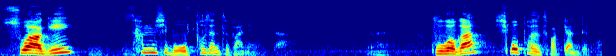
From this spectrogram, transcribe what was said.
수학이 35% 반영입니다. 네. 국어가 15%밖에 안 되고.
